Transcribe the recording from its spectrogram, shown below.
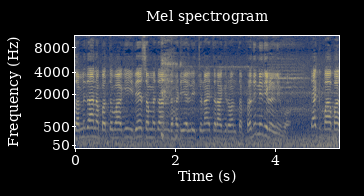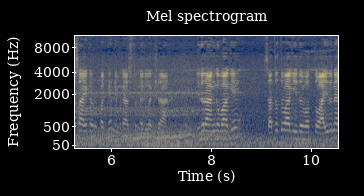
ಸಂವಿಧಾನಬದ್ಧವಾಗಿ ಇದೇ ಸಂವಿಧಾನದ ಅಡಿಯಲ್ಲಿ ಚುನಾಯಿತರಾಗಿರುವಂಥ ಪ್ರತಿನಿಧಿಗಳು ನೀವು. ಯಾಕೆ ಬಾಬಾ ಸಾಹೇಬರ ಬಗ್ಗೆ ನಿಮಗೆ ಅಷ್ಟು ನಿರ್ಲಕ್ಷ್ಯ? ಇದರ ಅಂಗವಾಗಿ ಸತತವಾಗಿ ಇದು ಇವತ್ತು ಐದನೇ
